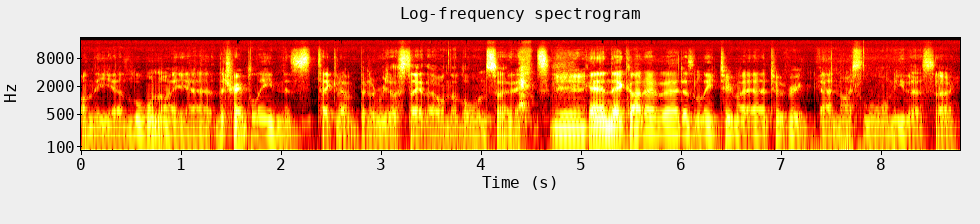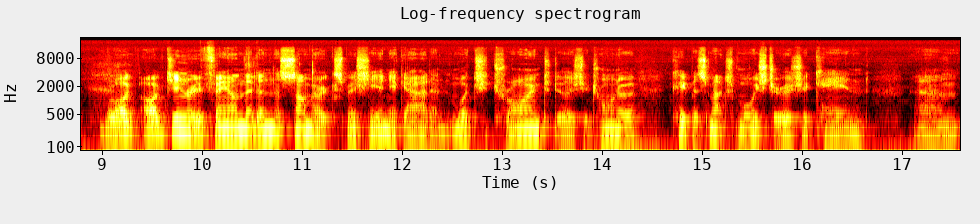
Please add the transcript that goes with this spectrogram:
on the uh, lawn. I uh, the trampoline has taken up a bit of real estate though on the lawn, so that's Yeah. and that kind of uh, doesn't lead too much uh, to a very uh, nice lawn either. So Well, I've, I've generally found that in the summer, especially in your garden, what you're trying to do is you're trying to keep as much moisture as you can um,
